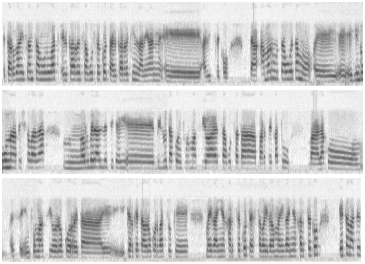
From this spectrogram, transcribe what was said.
Eta orduan izan modu bat elkarre ezagutzeko eta elkarrekin lanean e, aditzeko. Eta hamar urte hauetan e, e, egin duguna pixka bada, mm, norberaldetik e, e, bildutako informazioa ezagutza eta partekatu ba, alako ez, informazio orokor eta e, ikerketa orokor batzuk e, mai gainean jartzeko eta eztabaida mai gainean jartzeko eta batez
